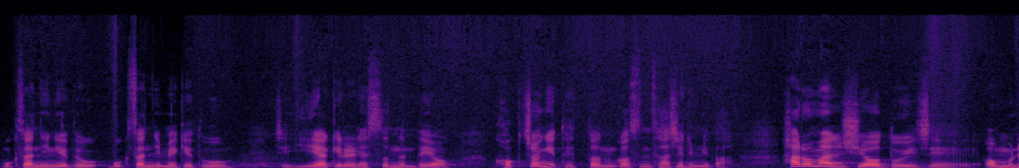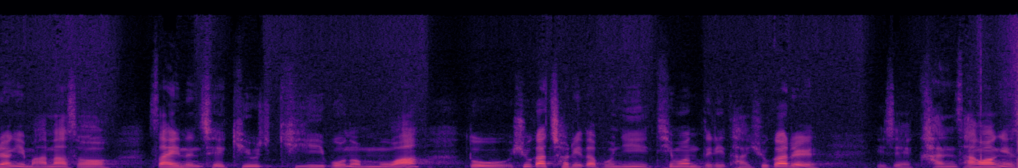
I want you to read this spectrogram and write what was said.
목사님에게도 목사님에게도 이야기를 했었는데요. 걱정이 됐던 것은 사실입니다. 하루만 쉬어도 이제 업무량이 많아서 쌓이는 제 기, 기본 업무와 또 휴가철이다 보니 팀원들이 다 휴가를 이제 간 상황에서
